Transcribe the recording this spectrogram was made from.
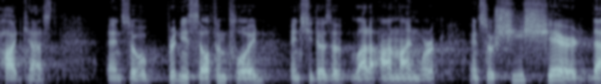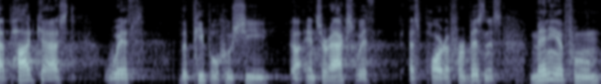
podcast. And so, Brittany is self employed, and she does a lot of online work. And so, she shared that podcast with the people who she uh, interacts with as part of her business, many of whom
